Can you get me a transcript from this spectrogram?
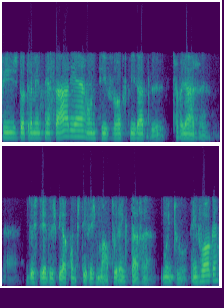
fiz doutoramento nessa área, onde tive a oportunidade de trabalhar na indústria dos biocombustíveis numa altura em que estava muito em voga.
